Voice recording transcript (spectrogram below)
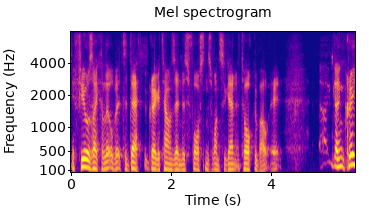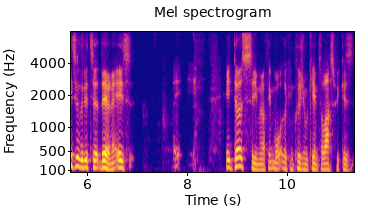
It feels like a little bit to death, but Gregor Townsend is forcing us once again to talk about it. Uh, and crazy alluded to it there, and it is. It, it does seem, and I think what the conclusion we came to last week is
